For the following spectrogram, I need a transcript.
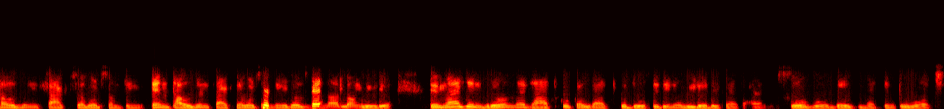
thousand facts about something ten thousand facts about something it was one hour long video imagine bro मैं रात को कल रात को दो से तीन वो वीडियो देख रहा था। I am so bored there is nothing to watch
